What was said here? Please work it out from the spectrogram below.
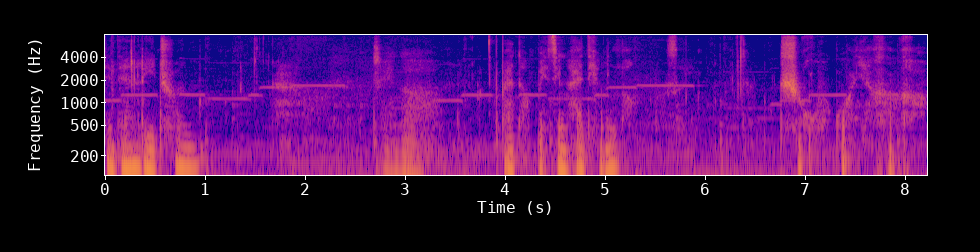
今天立春，这个外头北京还挺冷，所以吃火。锅也很好。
